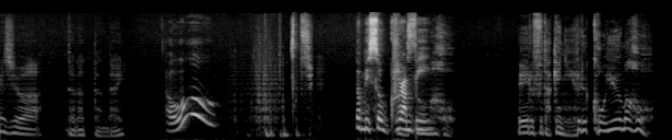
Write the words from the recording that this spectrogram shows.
明治はたがったんだい Oh. Don't be so 幻 grumpy. 想魔法エルフだけによる固有魔法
